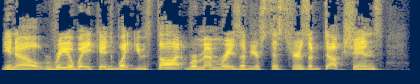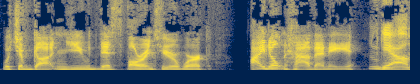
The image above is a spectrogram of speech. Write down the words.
you know reawakened what you thought were memories of your sister's abductions, which have gotten you this far into your work. I don't have any. yeah,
